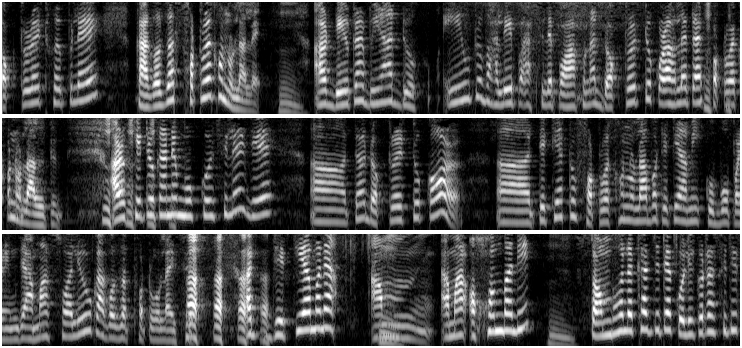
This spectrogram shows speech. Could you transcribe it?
ডক্টৰেট হৈ পেলাই কাগজত ফটো এখন ওলালে। আৰু দেউতাৰ বিৰাট দুখ এইওতো ভালেই আছিলে পঢ়া শুনাত ডক্টৰেটটো কৰা হ'লে তাই ফটো এখন ওলালহেঁতেন। আৰু সেইটো কাৰণে মোক কৈছিলে যে তই ডক্টৰেটটো কৰ আহ, তেতিয়া তোৰ ফটো এখন ওলাব তেতিয়া আমি ক'ব পাৰিম যে আমাৰ ছোৱালীও কাগজত ফটো ওলাইছে। যেতিয়া মানে আম- আমাৰ অসমবাণীত স্তম্ভ লেখাত যেতিয়া কলিকতা চিটিত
